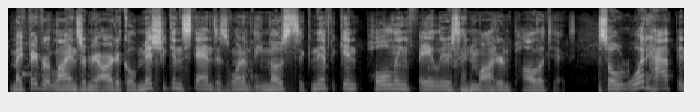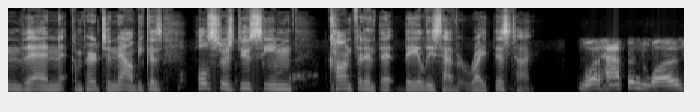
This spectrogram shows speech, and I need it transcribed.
My favorite lines from your article Michigan stands as one of the most significant polling failures in modern politics. So, what happened then compared to now? Because pollsters do seem confident that they at least have it right this time. What happened was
